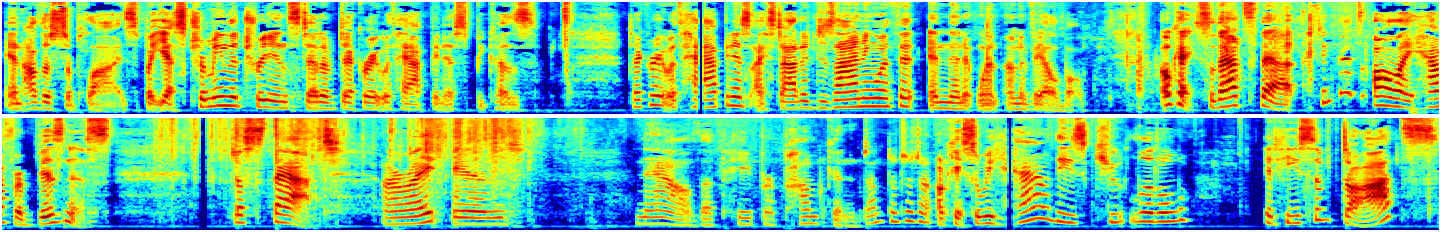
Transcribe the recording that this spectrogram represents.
and other supplies. But yes, trimming the tree instead of decorate with happiness because decorate with happiness, I started designing with it and then it went unavailable. Okay, so that's that. I think that's all I have for business. Just that. All right, and now the paper pumpkin. Dun, dun, dun, okay, so we have these cute little adhesive dots.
